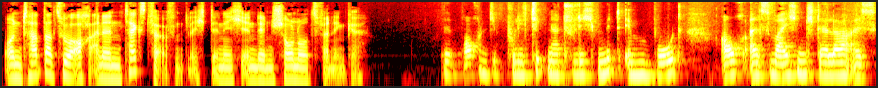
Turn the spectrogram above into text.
und hat dazu auch einen Text veröffentlicht, den ich in den Shownotes verlinke. Wir brauchen die Politik natürlich mit im Boot, auch als Weichensteller, als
